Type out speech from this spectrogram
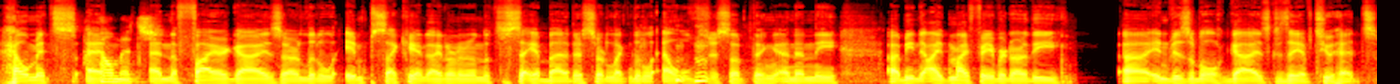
helmets. And, Helmets. And the fire guys are little imps. I can't. I don't know what to say about it. They're sort of like little elves or something. And then the, I mean, I, my favorite are the uh, invisible guys because they have two heads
